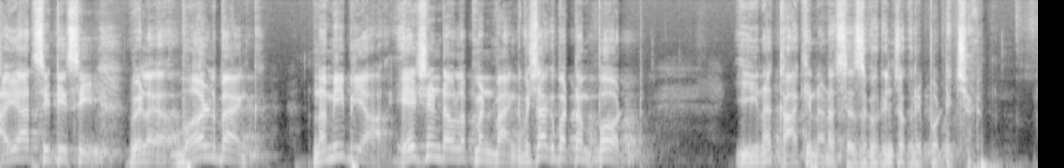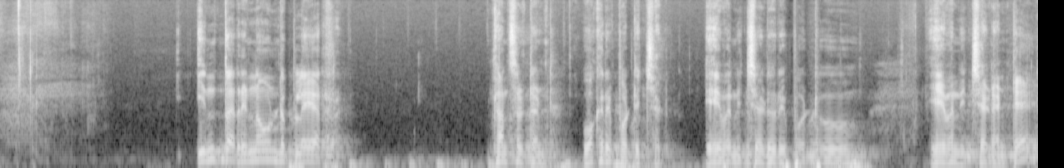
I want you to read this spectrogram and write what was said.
IRCTC వీళ్ళ World Bank Namibia Asian Development Bank Visakhapatnam port ఈయన కాకినాడ సెజ్ గురించి ఒక రిపోర్ట్ ఇచ్చాడు. ఇంత రినౌండ్ ప్లేయర్ కన్సల్టెంట్ ఒక రిపోర్ట్ ఇచ్చాడు. ఏమనిచ్చాడు రిపోర్టు? ఏమనిచ్చాడంటే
